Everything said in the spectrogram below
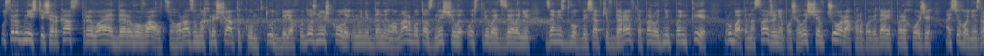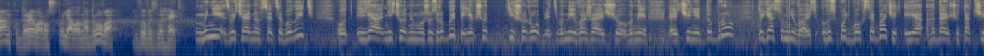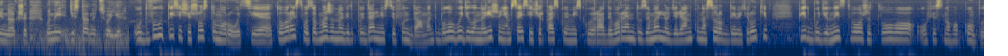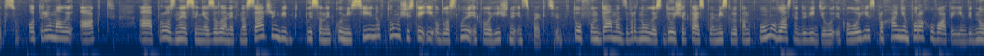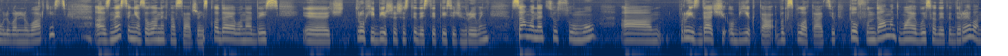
У середмісті Черкас триває деревовал. Цього разу на Хрещатику. Тут, біля художньої школи імені Данила Нарбута, знищили острівець зелені. Замість двох десятків дерев тепер одні пеньки. Рубати насадження почали ще вчора, переповідають перехожі. А сьогодні зранку дерева розпиляли на дрова і вивезли геть. Мені, звичайно, все це болить. От і я нічого не можу зробити. Якщо ті, що роблять, вони вважають, що вони е, чинять добро, то я сумніваюсь. Господь Бог все бачить, і я гадаю, що так чи інакше вони дістануть своє. У 2006 році товариство з обмеженою відповідальністю фундамент було виділено рішенням сесії Черкаської міської ради в оренду земельну ділянку на 49 років під будівництво житлово-офісного комплексу. Отримали акт. Про знесення зелених насаджень він підписаний комісійно, в тому числі і обласною екологічною інспекцією. То фундамент звернулась до Черкаського міськвиконкому, власне, до відділу екології з проханням порахувати їм відновлювальну вартість знесення зелених насаджень. Складає вона десь е, трохи більше 60 тисяч гривень. Саме на цю суму. При здачі об'єкта в експлуатацію, то фундамент має висадити дерева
